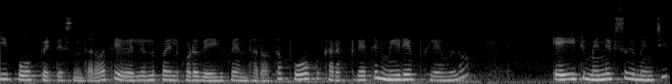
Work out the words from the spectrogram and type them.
ఈ పోపు పెట్టేసిన తర్వాత ఈ వెల్లుల్లిపాయలు కూడా వేగిపోయిన తర్వాత పోపు కరెక్ట్గా అయితే మీడియం ఫ్లేమ్లో ఎయిట్ మినిట్స్కి మించి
